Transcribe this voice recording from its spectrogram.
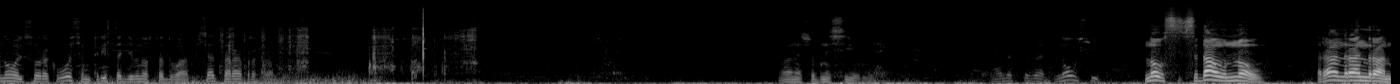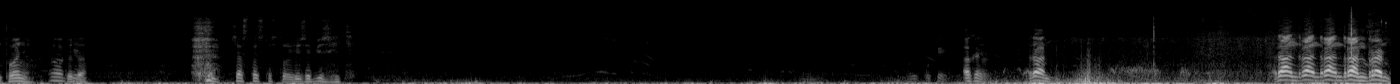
048 392. 52 программа. Головне, щоб не сів, блядь. Надо сказать. No sit. No, sit down, no. Run, run, run, понял? Окей. Туда. Сейчас, стой, стой, стой, вже біжить. Окей. Окей. Run. Run, run, run, run, run.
